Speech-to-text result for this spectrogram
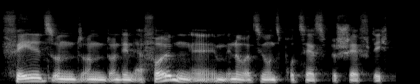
Fails und, und, und den Erfolgen äh, im Innovationsprozess beschäftigt.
